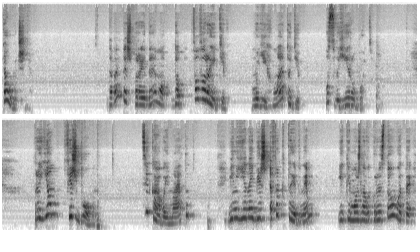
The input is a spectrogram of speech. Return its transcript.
та учня. Давайте ж перейдемо до фаворитів моїх методів у своїй роботі. Прийом фішбоун. Цікавий метод. Він є найбільш ефективним, який можна використовувати,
